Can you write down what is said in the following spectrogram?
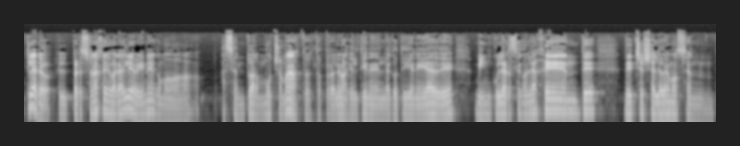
claro, el personaje de Baraglia viene como a acentuar mucho más todos estos problemas que él tiene en la cotidianidad de vincularse con la gente. De hecho, ya lo vemos en,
